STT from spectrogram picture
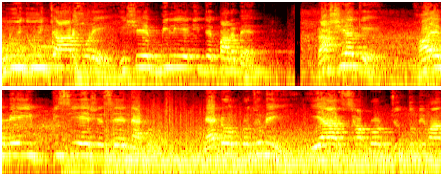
দুই দুই চার করে হিসেব মিলিয়ে নিতে পারবেন। রাশিয়াকে ভয় পেয়েই পিছিয়ে এসেছে ন্যাটো। ন্যাটো প্রথমেই এয়ার সাপোর্ট যুদ্ধ বিমান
